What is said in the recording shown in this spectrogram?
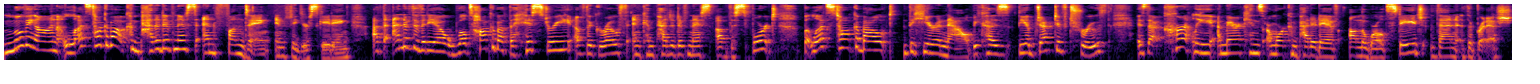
Moving on, let's talk about competitiveness and funding in figure skating. At the end of the video, we'll talk about the history of the growth and competitiveness of the sport, but let's talk about the here and now because the objective truth is that currently Americans are more competitive on the world stage than the British.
